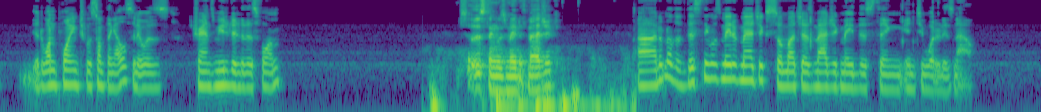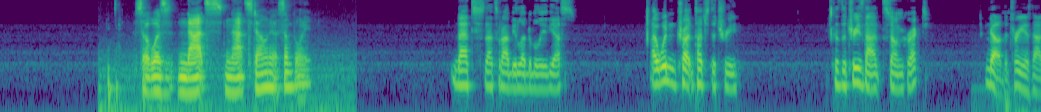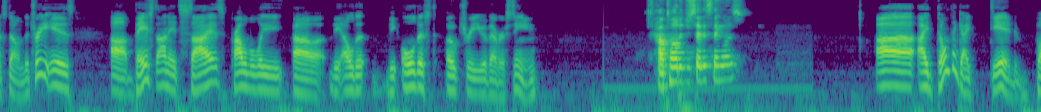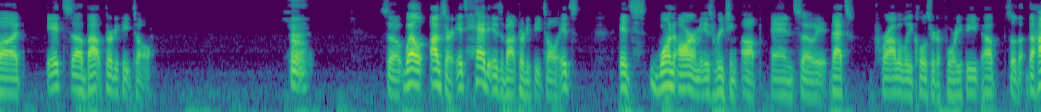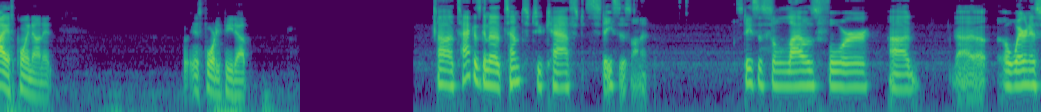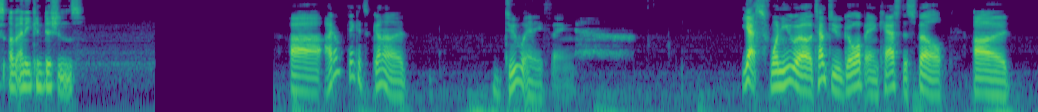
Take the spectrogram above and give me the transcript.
at one point was something else, and it was transmuted into this form. So this thing was made with magic? Uh, I don't know that this thing was made of magic so much as magic made this thing into what it is now. So it was not not stone at some point. That's that's what I'd be led to believe. Yes, I wouldn't try touch the tree because the tree's not stone, correct? No, the tree is not stone. The tree is, uh, based on its size, probably uh the oldest the oldest oak tree you have ever seen. How tall did you say this thing was? Uh, I don't think I did, but it's about thirty feet tall. Huh. So, well, I'm sorry. Its head is about thirty feet tall. Its its one arm is reaching up, and so it, that's probably closer to forty feet up. So the, the highest point on it is forty feet up. Uh, Tack is going to attempt to cast status on it. Status allows for uh, uh, awareness of any conditions. Uh, I don't think it's gonna do anything. Yes, when you uh, attempt to go up and cast the spell, uh,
